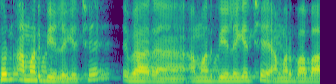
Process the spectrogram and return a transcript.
ধরুন আমার বিয়ে লেগেছে, এবার আমার বিয়ে লেগেছে, আমার বাবা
